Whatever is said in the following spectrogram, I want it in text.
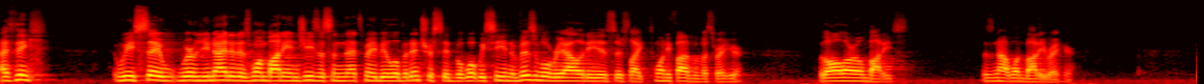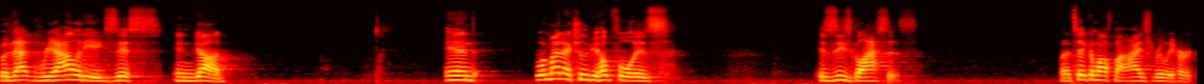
I think we say we're united as one body in Jesus, and that's maybe a little bit interested, but what we see in a visible reality is there's like 25 of us right here with all our own bodies. There's not one body right here. But that reality exists in God. And what might actually be helpful is, is these glasses. When I take them off, my eyes really hurt.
